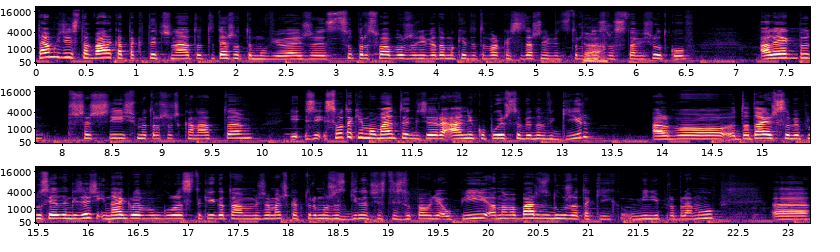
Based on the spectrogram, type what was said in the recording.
tam, gdzie jest ta walka taktyczna, to ty też o tym mówiłeś, że jest super słabo, że nie wiadomo, kiedy ta walka się zacznie, więc trudno Ta. jest rozstawić środków. Ale jakby przeszliśmy troszeczkę nad tym. Są takie momenty, gdzie realnie kupujesz sobie nowy gear, albo dodajesz sobie plus jeden gdzieś i nagle w ogóle z takiego tam ziomeczka, który może zginąć, jesteś zupełnie OP. Ona ma bardzo dużo takich mini problemów. E,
